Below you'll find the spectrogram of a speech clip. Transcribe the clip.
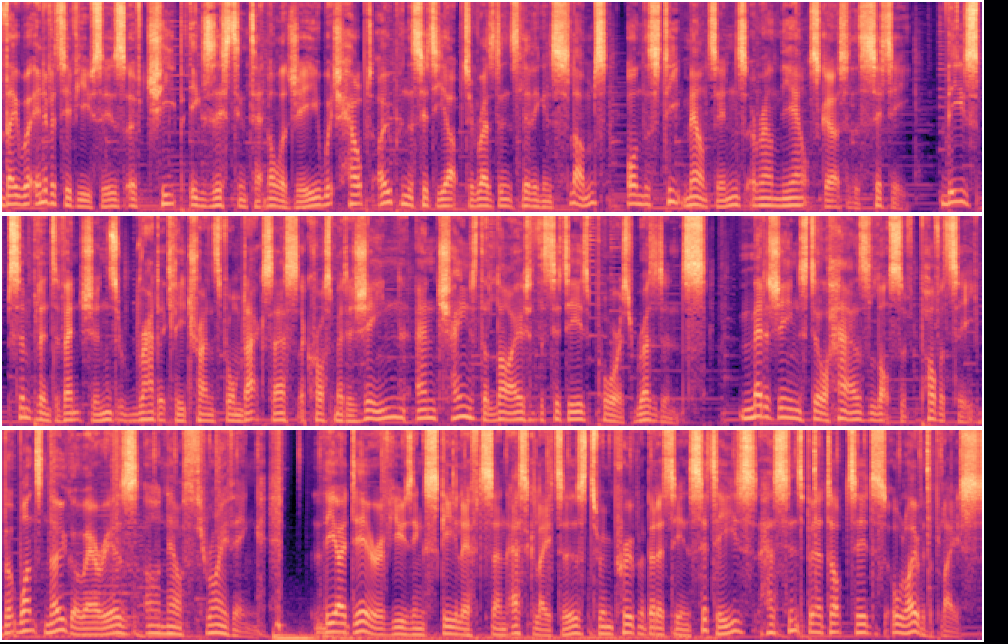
They were innovative uses of cheap existing technology which helped open the city up to residents living in slums on the steep mountains around the outskirts of the city. These simple interventions radically transformed access across Medellin and changed the lives of the city's poorest residents. Medellin still has lots of poverty, but once no-go areas are now thriving. The idea of using ski lifts and escalators to improve mobility in cities has since been adopted all over the place.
